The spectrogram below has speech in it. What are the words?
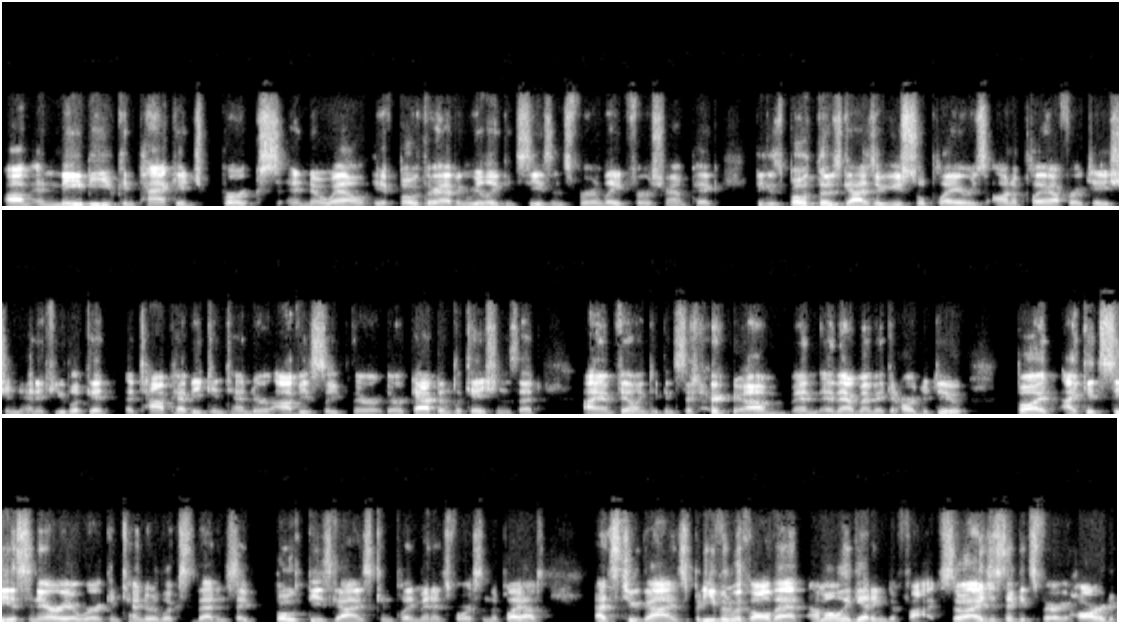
Um, and maybe you can package Burks and Noel if both are having really good seasons for a late first round pick, because both those guys are useful players on a playoff rotation. And if you look at a top heavy contender, obviously there there are cap implications that I am failing to consider, um, and and that might make it hard to do. But I could see a scenario where a contender looks at that and say both these guys can play minutes for us in the playoffs. That's two guys. But even with all that, I'm only getting to five. So I just think it's very hard.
